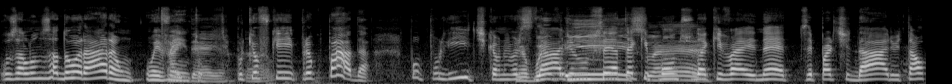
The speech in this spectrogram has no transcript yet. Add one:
os alunos adoraram o evento. Porque uhum. eu fiquei preocupada. Pô, política, universidade, eu, eu não sei até que ponto é. isso daqui vai, né, ser partidário e tal.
